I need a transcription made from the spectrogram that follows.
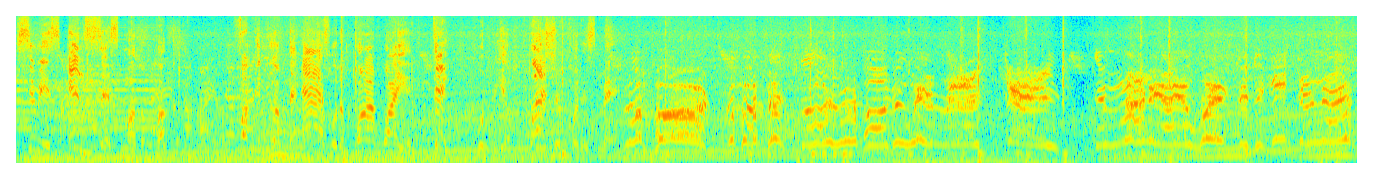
Serious incest motherfucker. Fucking you up the ass with a barbed wire dick would be a blessing for this man. money I have wasted to eat the last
